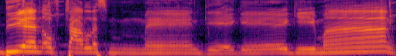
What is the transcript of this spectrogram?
the end of Charles man, GG Gimang.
